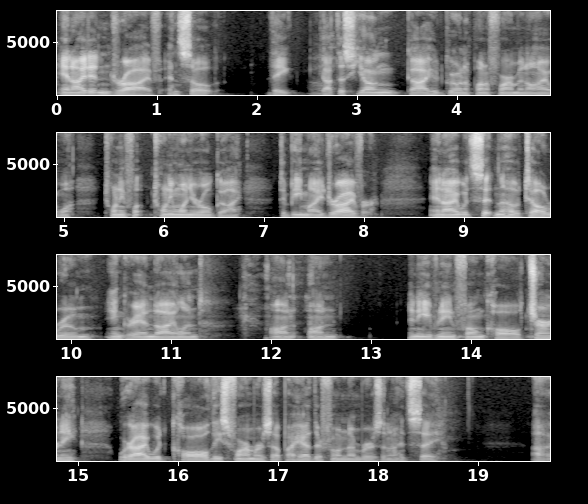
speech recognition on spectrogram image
and I didn't drive. And so they oh. got this young guy who'd grown up on a farm in Iowa, 20, 21 year old guy, to be my driver. And I would sit in the hotel room in Grand Island on, on an evening phone call journey where I would call these farmers up. I had their phone numbers, and I'd say, uh,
